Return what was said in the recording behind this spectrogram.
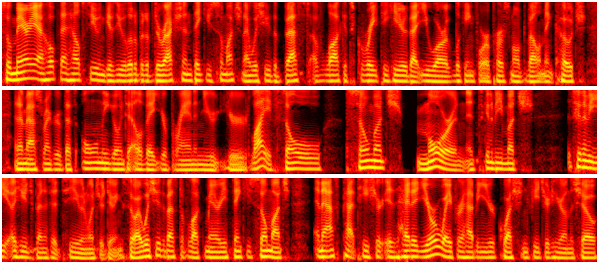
So, Mary, I hope that helps you and gives you a little bit of direction. Thank you so much, and I wish you the best of luck. It's great to hear that you are looking for a personal development coach and a mastermind group that's only going to elevate your brand and your your life so so much more, and it's going to be much it's going to be a huge benefit to you and what you're doing. So I wish you the best of luck, Mary. Thank you so much. And Ask Pat t-shirt is headed your way for having your question featured here on the show.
